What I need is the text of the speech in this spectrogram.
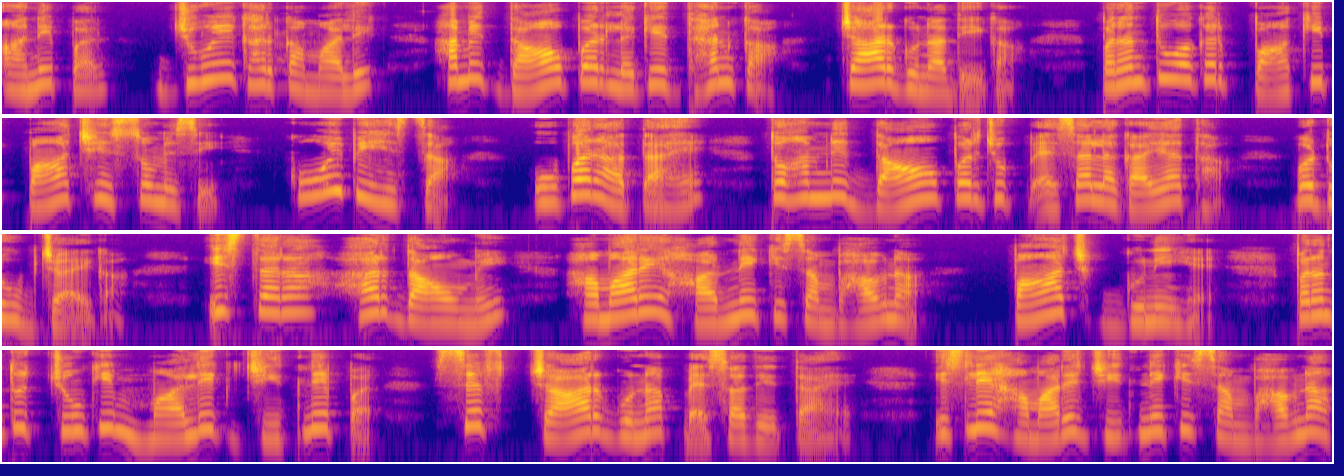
आने पर जुए घर का मालिक हमें दाव पर लगे धन का चार गुना देगा, परंतु अगर बाकी पाँच हिस्सों में से कोई भी हिस्सा ऊपर आता है तो हमने दांव पर जो पैसा लगाया था, वह डूब जाएगा। इस तरह हर दांव में हमारे हारने की संभावना पाँच गुनी है, परंतु चूँकि मालिक जीतने पर सिर्फ़ चार गुना पैसा देता है, इसलिए हमारे जीतने की संभावना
